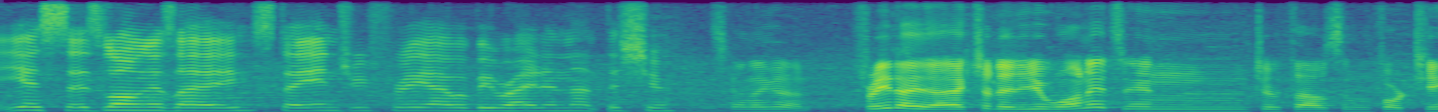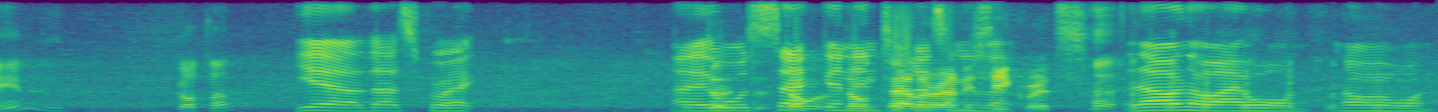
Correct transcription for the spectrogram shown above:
Yes, as long as I stay injury free, I will be riding that this year. It's kind of good. Frida, actually, you won it in 2014, Gotland. Yeah, that's correct. I Don't- was don't- second Don't in tell her any secrets. no, no, I won't. No, I won't.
